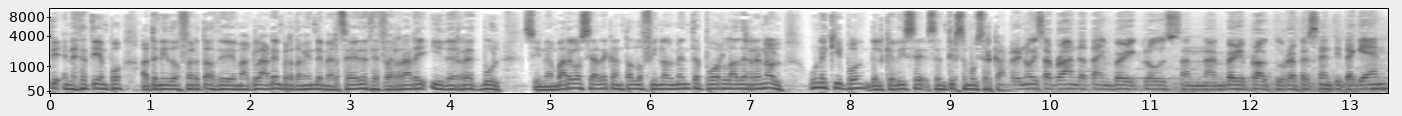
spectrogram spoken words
en este tiempo, ha tenido ofertas de McLaren, pero también de Mercedes, de Ferrari y de Red Bull. Sin embargo, se ha decantado finalmente por la de Renault, un equipo del que dice sentirse muy cercano. Renault is a brand that I'm very close and I'm very proud to represent it again.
